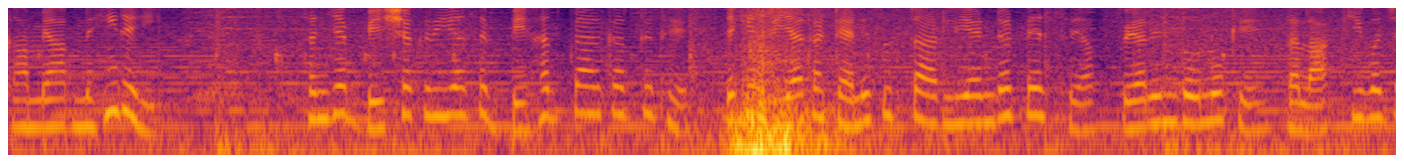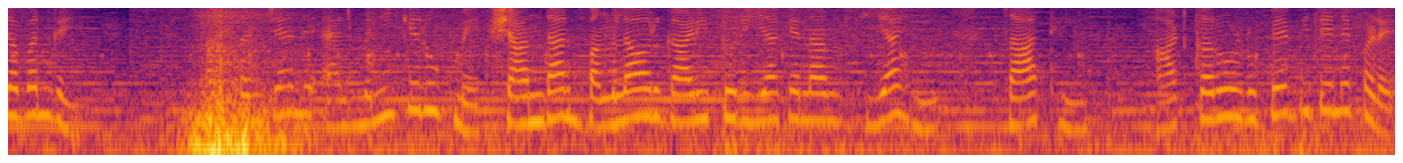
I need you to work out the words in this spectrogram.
कामयाब नहीं रही। संजय बेशक रिया से बेहद प्यार करते थे, लेकिन रिया का टेनिस स्टार लिएंडर पेस से अफेयर इन दोनों के तलाक की वजह बन गई। अब संजय ने एलमनी के रूप में शानदार बंगला और गाड़ी तो रिया के नाम किया ही, साथ ही आठ करोड़ रुपए भी देने पड़े।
